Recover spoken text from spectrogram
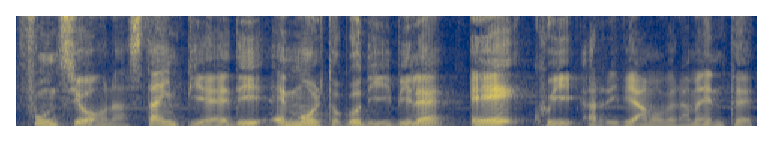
funziona, sta in piedi, è molto godibile e qui arriviamo veramente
